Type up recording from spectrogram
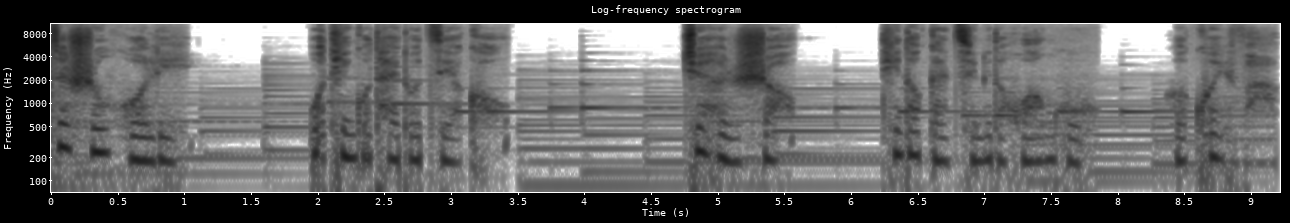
在生活里，我听过太多借口，却很少听到感情里的荒芜和匮乏。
